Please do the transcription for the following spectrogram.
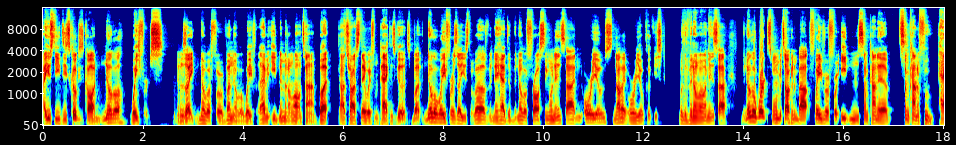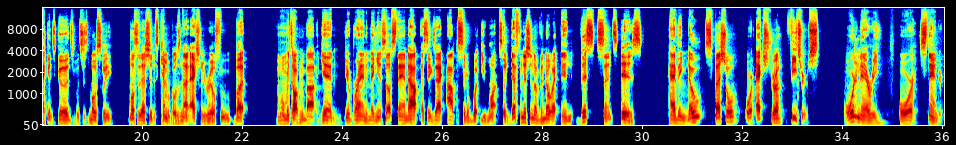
I used to eat these cookies called Nilla wafers. It was like Nilla for vanilla wafers. I haven't eaten them in a long time, but I try to stay away from packaged goods. But Nilla wafers I used to love, and they had the vanilla frosting on the inside and Oreos. Not like Oreo cookies with the vanilla on the inside. Vanilla works when we're talking about flavor for eating some kind of some kind of food. Packaged goods, which is mostly most of that shit is chemicals, not actually real food. But When we're talking about, again, your brand and making yourself stand out, that's the exact opposite of what you want. So, the definition of vanilla in this sense is having no special or extra features, ordinary or standard.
